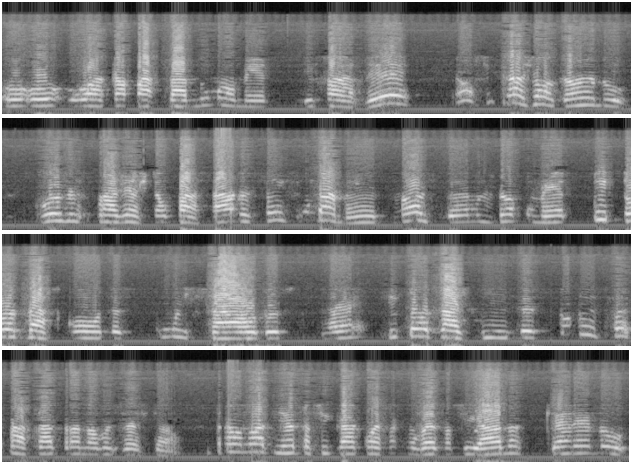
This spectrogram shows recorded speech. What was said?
ou, ou, ou, a capacidade no momento de fazer, não ficar jogando coisas para a gestão passada sem fundamento. Nós temos documentos de todas as contas, com os saldos, né, de todas as dívidas, tudo isso foi passado para a nova gestão. Então não adianta ficar com essa conversa fiada, querendo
